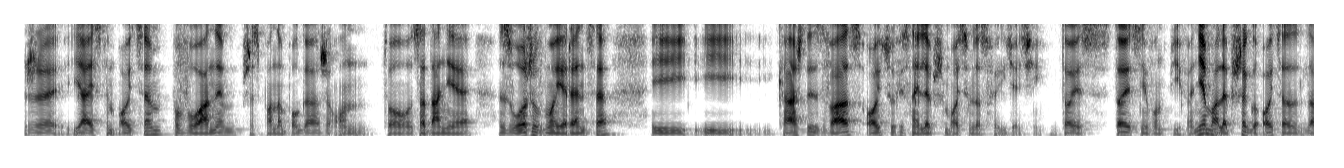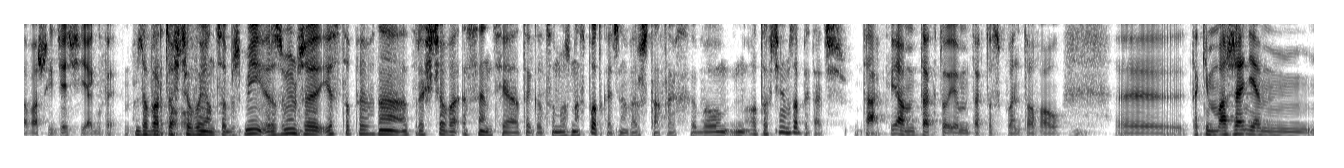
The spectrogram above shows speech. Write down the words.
że ja jestem ojcem powołanym przez Pana Boga, że On to zadanie złożył w moje ręce i, i każdy z Was, ojców, jest najlepszym ojcem dla swoich dzieci. To jest, to jest niewątpliwe. Nie ma lepszego ojca dla Waszych dzieci jak Wy. Dowartościowująco brzmi. Rozumiem, że jest to pewna treściowa esencja tego, co można spotkać na warsztatach, bo o to chciałem zapytać. Tak, ja bym tak to, ja bym tak to spuentował. Yy, takim marzeniem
